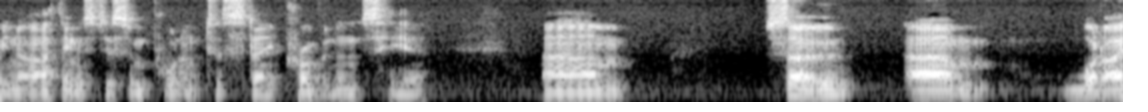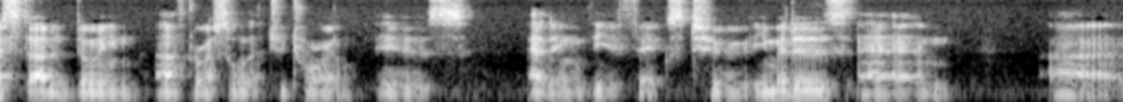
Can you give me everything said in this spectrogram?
you know, I think it's just important to state providence here. Um, so, um, what I started doing after I saw that tutorial is adding the effects to emitters and uh,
